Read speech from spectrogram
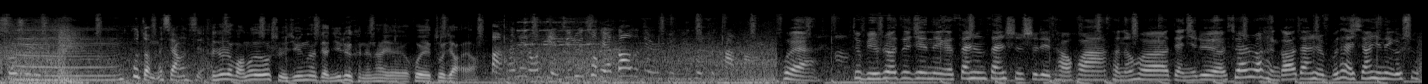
收视率？嗯，不怎么相信。就是网络有水军呢，点击率肯定他也会作假呀。网上那种点击率特别高的电视剧，您会去看吗？会。就比如说最近那个《三生三世十里桃花》，可能说点击率虽然说很高，但是不太相信那个数字。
